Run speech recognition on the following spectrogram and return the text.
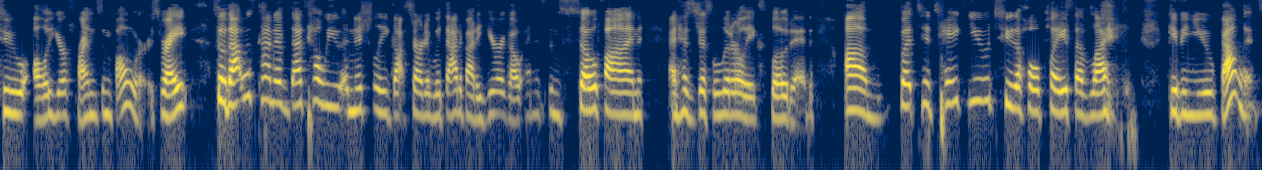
to all your friends and followers, right? So that was kind of that's how we initially got started with that about a year ago, and it's been so fun and has just literally exploded. Um, but to take you to the whole place of like giving you balance,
